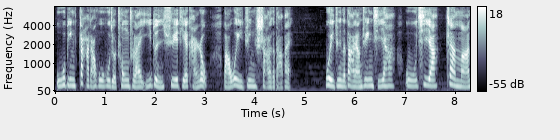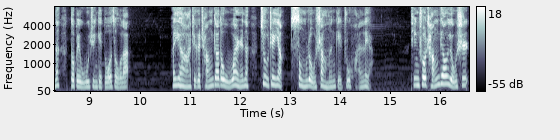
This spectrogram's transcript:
吴兵咋咋呼呼就冲出来，一顿削铁砍肉，把魏军杀了个大败。魏军的大量军旗呀、武器呀、战马呢，都被吴军给夺走了。哎呀，这个长雕的五万人呢，就这样送肉上门给朱桓了呀。听说长雕有失，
